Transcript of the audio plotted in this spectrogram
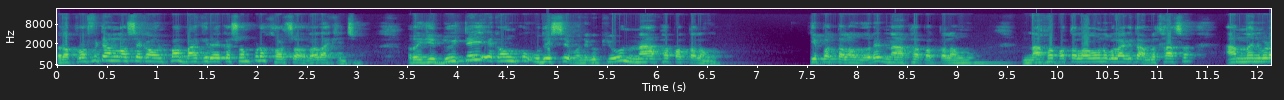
र प्रफिट एन्ड लस एकाउन्टमा बाँकी रहेका सम्पूर्ण खर्चहरूलाई राखिन्छ। र यी दुइटै एकाउन्टको उद्देश्य भनेको के हो? नाफा पत्ता लगाउनु। के पत्ता लगाउनु अरे? नाफा पत्ता लगाउनु। नाफा पत्ता लगाउनुको लागि त हामीलाई थाहा छ आम्दानीबाट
